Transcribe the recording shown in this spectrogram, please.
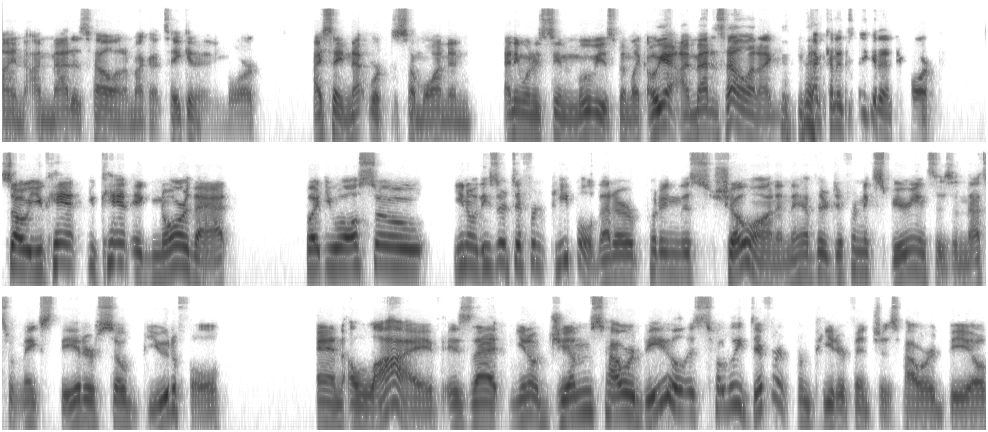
line i'm mad as hell and i'm not going to take it anymore i say network to someone and anyone who's seen the movie has been like oh yeah i'm mad as hell and i'm not going to take it anymore so you can't you can't ignore that but you also you know these are different people that are putting this show on and they have their different experiences and that's what makes theater so beautiful and alive is that you know Jim's Howard Beale is totally different from Peter Finch's Howard Beale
